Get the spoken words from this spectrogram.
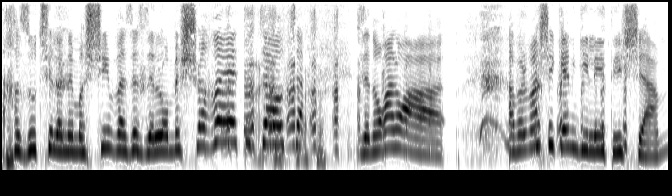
החזות של הנמשים והזה, זה לא משרת את ההוצאה. זה נורא נורא... אבל מה שכן גיליתי שם,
